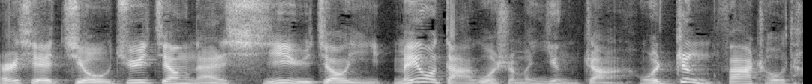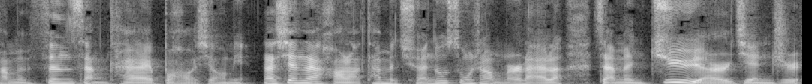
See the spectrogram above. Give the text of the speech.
而且久居江南，习于交谊，没有打过什么硬仗啊！我正发愁他们分散开不好消灭。那现在好了，他们全都送上门来了，咱们聚而歼之。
